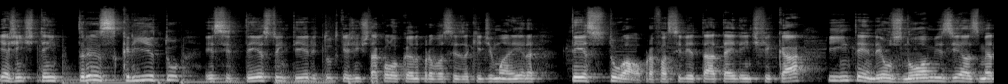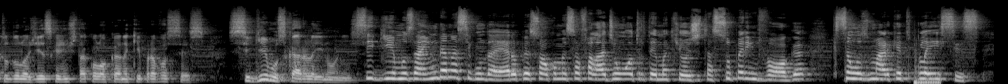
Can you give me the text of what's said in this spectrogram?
e a gente tem transcrito esse texto inteiro e tudo que a gente está colocando para vocês aqui de maneira textual, para facilitar até identificar e entender os nomes e as metodologias que a gente está colocando aqui para vocês. Seguimos, Carley Nunes. Seguimos. Ainda na segunda era, o pessoal começou a falar de um outro tema que hoje está super em voga, que são os marketplaces.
